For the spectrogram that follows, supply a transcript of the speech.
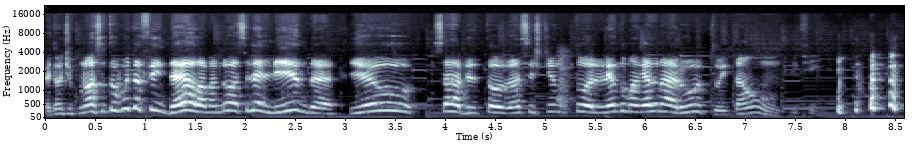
Então, tipo, nossa, eu tô muito afim dela, mas nossa, ela é linda. E eu, sabe, tô assistindo, tô lendo o mangá do Naruto, então, enfim.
